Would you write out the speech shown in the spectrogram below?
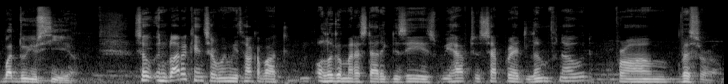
what do you see here? So in bladder cancer, when we talk about oligometastatic disease, we have to separate lymph node from visceral.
